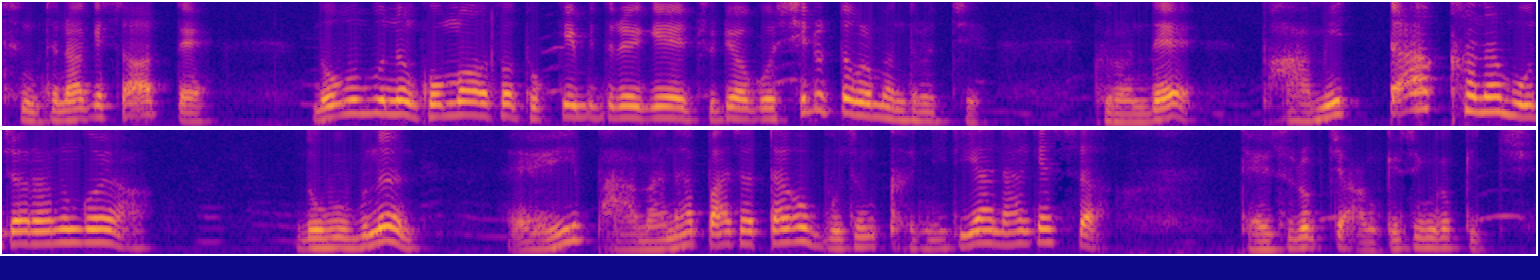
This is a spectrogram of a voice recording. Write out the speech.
튼튼하게 쌓았대. 노부부는 고마워서 도깨비들에게 주려고 시루떡을 만들었지. 그런데 밤이 딱 하나 모자라는 거야. 노부부는 에이 밤 하나 빠졌다고 무슨 큰일이야 나겠어. 대수롭지 않게 생각했지.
